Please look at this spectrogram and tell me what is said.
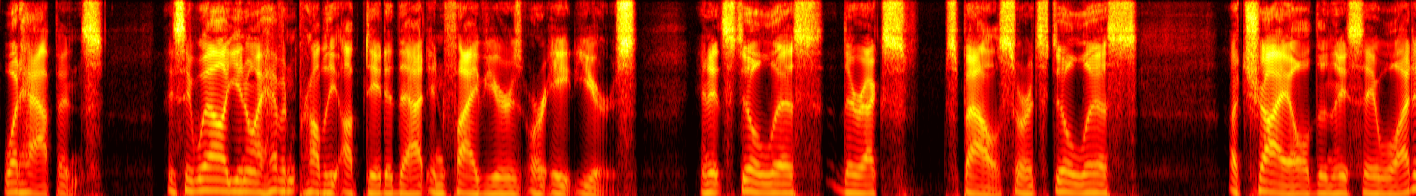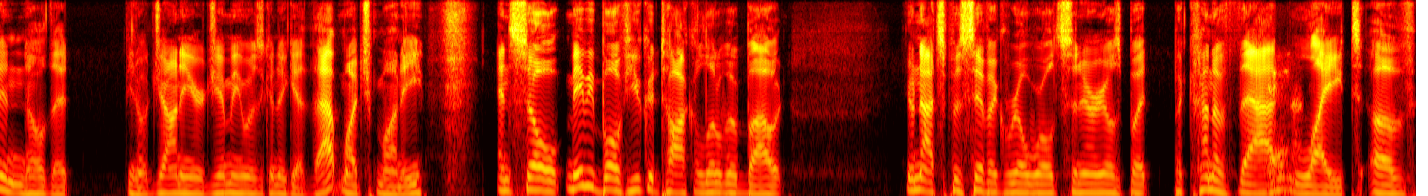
what happens? They say, "Well, you know, I haven't probably updated that in 5 years or 8 years." And it still lists their ex spouse or it still lists a child and they say, "Well, I didn't know that you know Johnny or Jimmy was going to get that much money," and so maybe both you could talk a little bit about you know not specific real world scenarios, but but kind of that Yeah. light of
